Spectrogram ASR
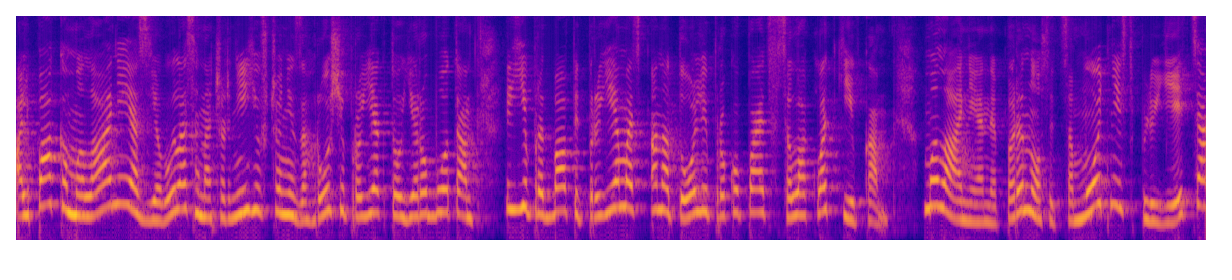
Альпака Меланія з'явилася на Чернігівщині за гроші проєкту Є робота. Її придбав підприємець Анатолій Прокопець з села Кладківка. Меланія не переносить самотність, плюється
